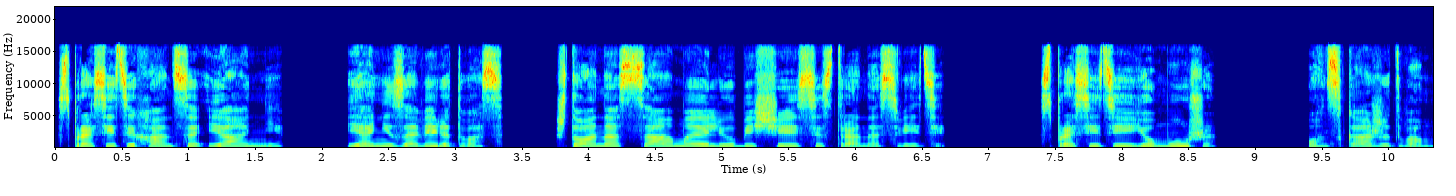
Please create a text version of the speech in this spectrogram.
Спросите Ханса и Анни, и они заверят вас, что она самая любящая сестра на свете. Спросите ее мужа, он скажет вам,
